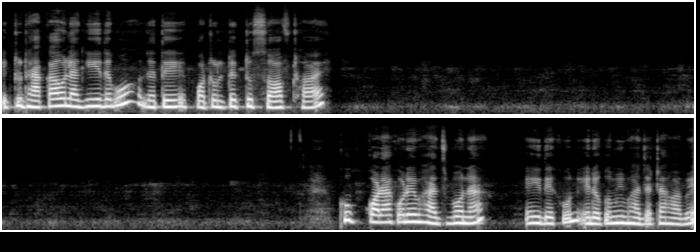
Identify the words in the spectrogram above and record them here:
একটু ঢাকাও লাগিয়ে দেব যাতে পটলটা একটু সফট হয়। খুব কড়া করে ভাজবো না। এই দেখুন, এরকমই ভাজাটা হবে।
